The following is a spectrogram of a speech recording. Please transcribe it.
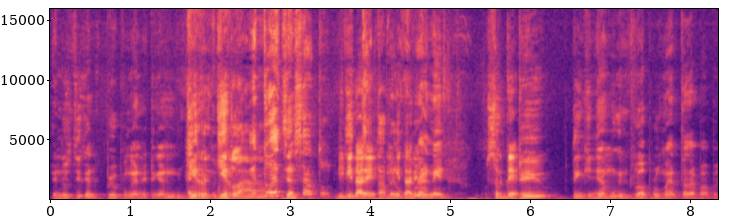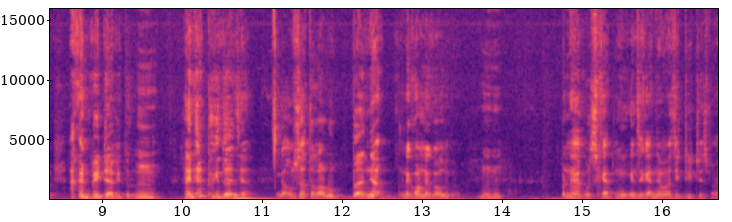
industri kan berhubungannya dengan Gear- gitu. gear lah. itu aja satu Gigi titik tarik, tapi gigi tarik. ukurannya segede tingginya mungkin 20 meter apa apa akan beda gitu loh Hmm. hanya begitu aja nggak usah terlalu banyak neko-neko gitu Hmm. pernah aku sket mungkin sketnya masih di des Pak.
